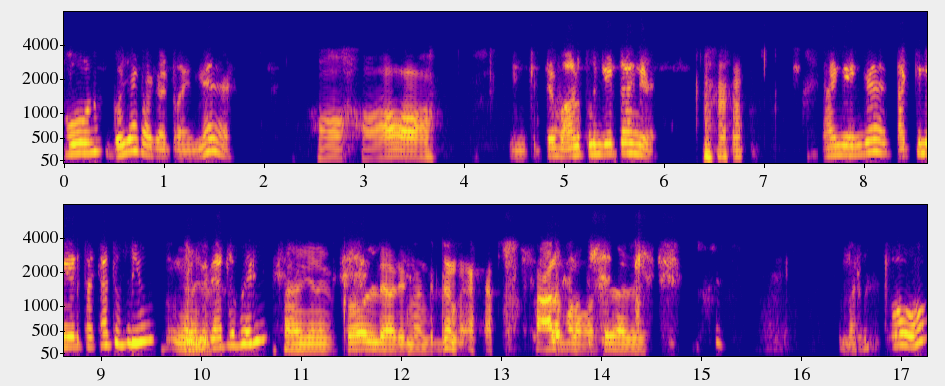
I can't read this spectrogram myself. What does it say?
போன் கொய்யாக்கா காட்டுறாங்க. ஓஹோ என்கிட்ட வாழைப்பழம் கேட்டாங்க. நாங்க எங்க? டக்குன்னு எடுத்தா காட்ட முடியும் காட்டுற மாதிரி எனக்கு கோல்டு அப்படின்னு வந்துட்டேன். ஆலப்பழம் அது. மறுபடியும் போவோம்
